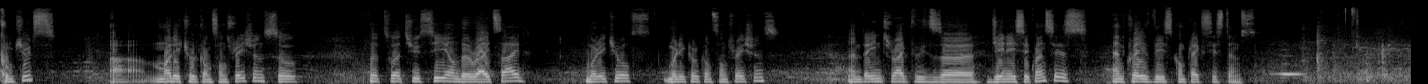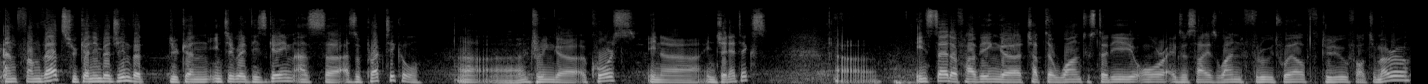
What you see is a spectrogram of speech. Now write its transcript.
computes uh, molecule concentrations. So that's what you see on the right side, molecules, molecule concentrations. And they interact with the DNA sequences and create these complex systems. And from that, you can imagine that you can integrate this game as, uh, as a practical during a, a, course in, uh, in genetics. Uh, instead of having chapter 1 to study or exercise 1 through 12 to do for tomorrow,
